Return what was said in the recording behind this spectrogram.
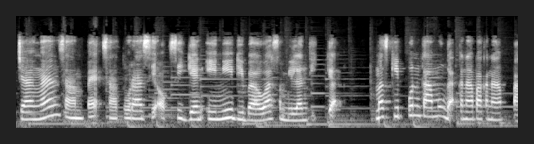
jangan sampai saturasi oksigen ini di bawah 93. Meskipun kamu nggak kenapa-kenapa,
